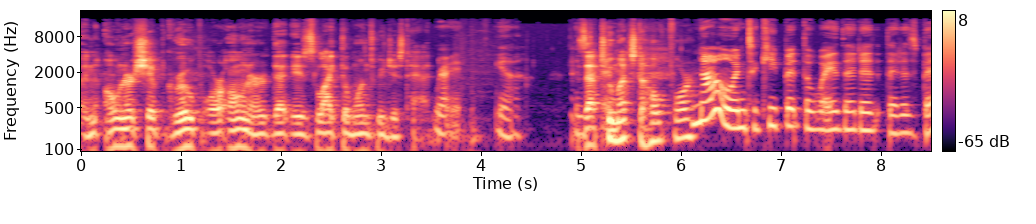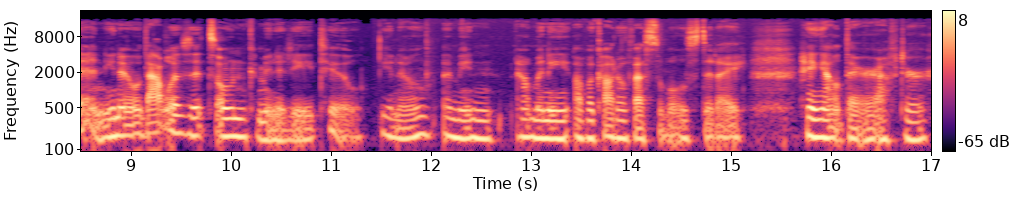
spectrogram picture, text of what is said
an ownership group or owner that is like the ones we just had. Right. Yeah. Is that too much to hope for? No, and to keep it the way that it that has been, you know, that was its own community too. You know, I mean, how many avocado festivals did I hang out there after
